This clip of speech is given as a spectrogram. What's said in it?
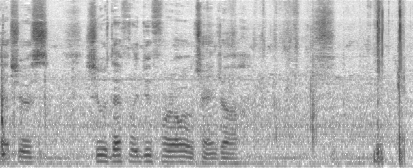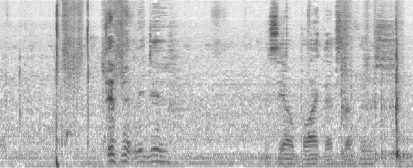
Yeah, she was she was definitely due for an oil change, y'all. Definitely due. Let's see how black that stuff is.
